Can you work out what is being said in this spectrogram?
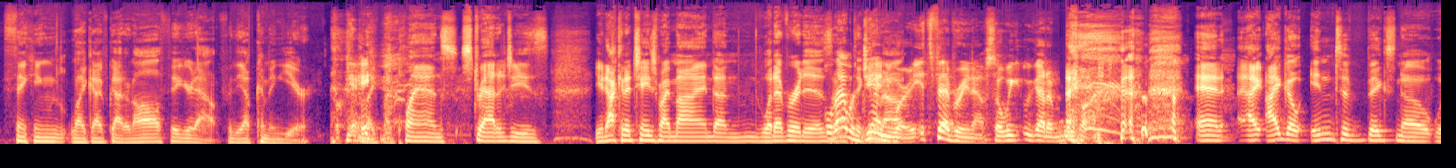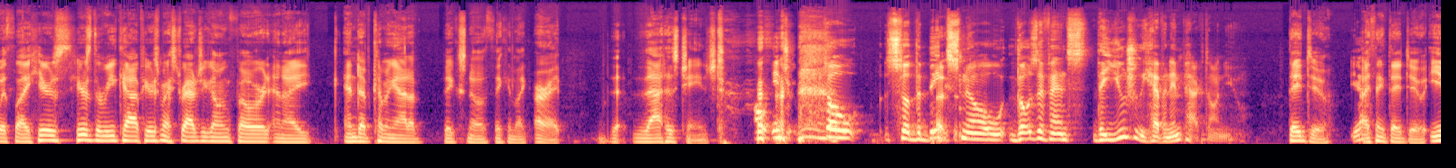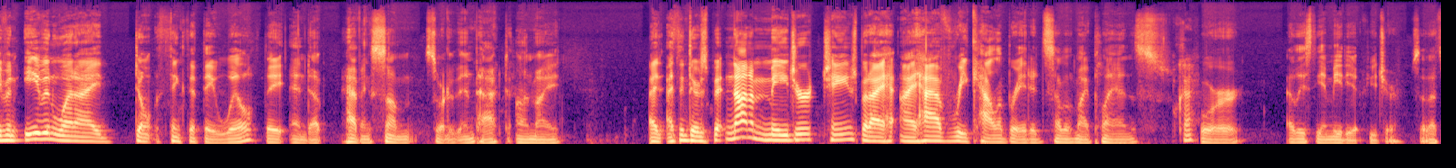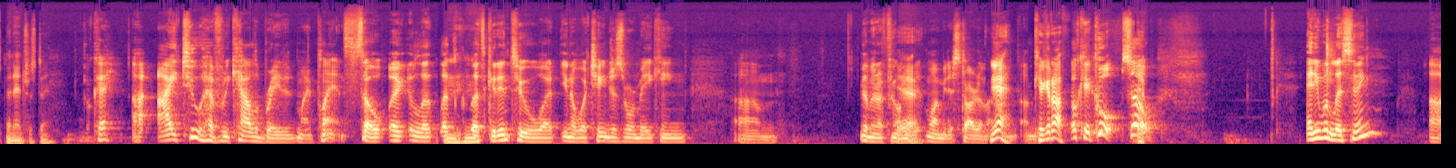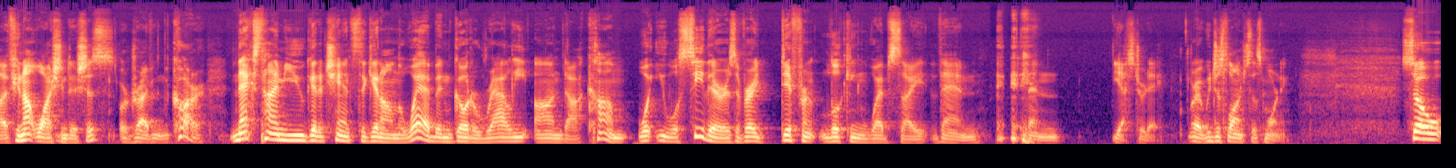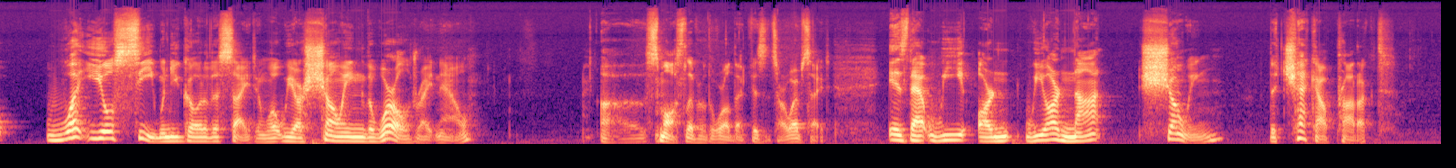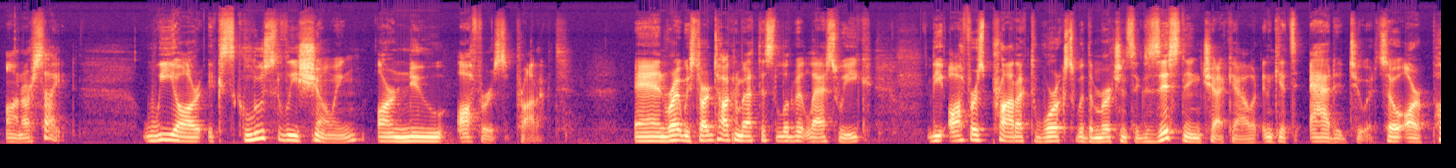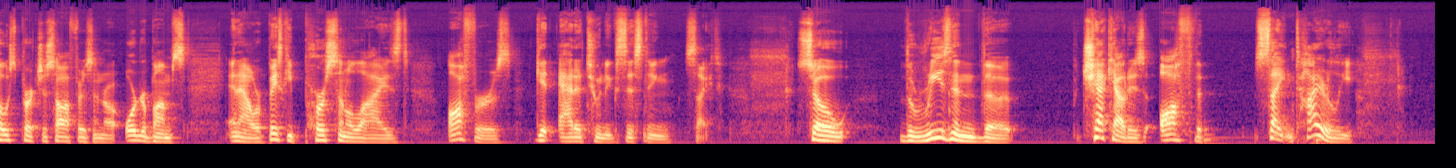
thinking like I've got it all figured out for the upcoming year. Okay. like my plans, strategies. You're not going to change my mind on whatever it is. Well, I'm that was thinking about. January. It's February now, so we, we got to move on. and I, I go into Big Snow with like here's here's the recap, here's my strategy going forward, and I end up coming out of Big Snow thinking like, all right, th- that has changed. oh, so so the big snow, those events, they usually have an impact on you. they do. Yeah. I think they do. Even even when I don't think that they will, they end up having some sort of impact on my. I, I think there's been not a major change, but I I have recalibrated some of my plans Okay. for at least the immediate future. So that's been interesting. Okay, I, I too have recalibrated my plans. So uh, let, let's Mm-hmm. let's get into what you know what changes we're making. Um, let me know if you want, me to, want me to start on. Yeah, on- kick it off. Okay, cool. So, anyone listening, uh, if you're not washing dishes or driving the car, next time you get a chance to get on the web and go to rallyon.com, what you will see there is a very different looking website than than yesterday. Right, we just launched this morning. So, what you'll see when you go to the site and what we are showing the world right now, a small sliver of the world that visits our website, is that we are we are not showing the checkout product on our site. We are exclusively showing our new offers product. And right, we started talking about this a little bit last week. The offers product works with the merchant's existing checkout and gets added to it. So our post purchase offers and our order bumps and our basically personalized offers get added to an existing site. So the reason the checkout is off the site entirely,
